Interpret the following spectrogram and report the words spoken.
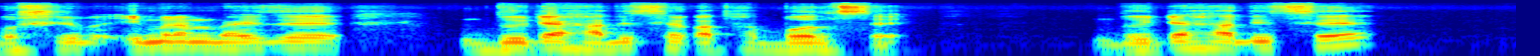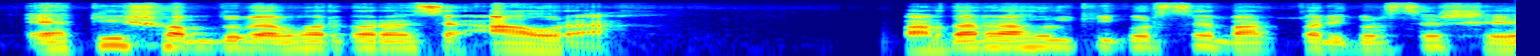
বশির, ইমরান ভাই যে দুইটা হাদিসের কথা বলছে, দুইটা হাদিসে একই শব্দ ব্যবহার করা হয়েছে আওরা। ব্রাদার রাহুল কি করছে, বাটপারি করছে, সে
